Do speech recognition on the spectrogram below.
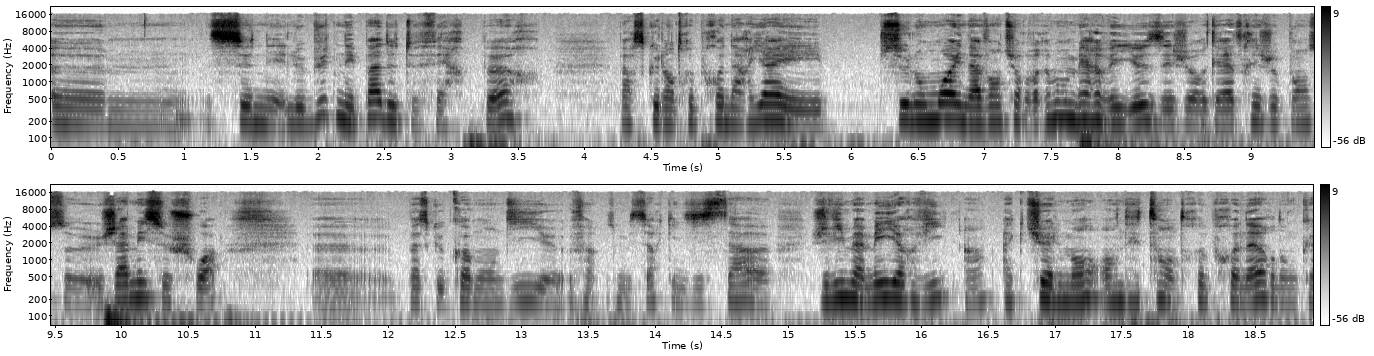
ce le but n'est pas de te faire peur, parce que l'entrepreneuriat est selon moi, une aventure vraiment merveilleuse et je regretterai, je pense, euh, jamais ce choix. Euh, parce que comme on dit, euh, enfin mes soeurs qui disent ça, je vis ma meilleure vie hein, actuellement en étant entrepreneur, donc,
